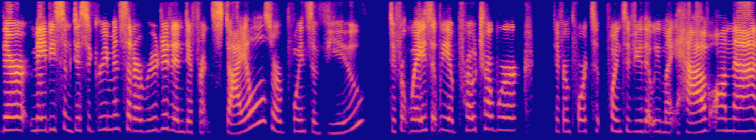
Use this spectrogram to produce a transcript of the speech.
There may be some disagreements that are rooted in different styles or points of view, different ways that we approach our work, different points of view that we might have on that.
